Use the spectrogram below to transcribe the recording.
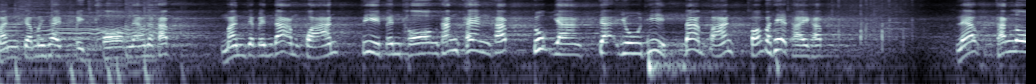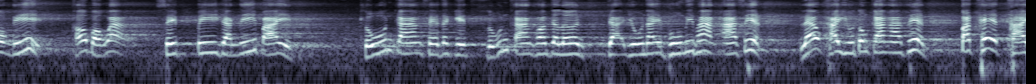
มันจะไม่ใช่ปิดทองแล้วนะครับ มันจะเป็นด้ามขวานที่เป็นทองทั้งแท่งครับ ทุกอย่างจะอยู่ที่ด้ามขวานของประเทศไทยครับ แล้วทั้งโลกนี้เขาบอกว่า 10 ปีจากนี้ไป ศูนย์กลางเศรษฐกิจ ศูนย์กลางความเจริญ จะอยู่ในภูมิภาคอาเซียน แล้วใครอยู่ตรงกลางอาเซียน ประเทศไทย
